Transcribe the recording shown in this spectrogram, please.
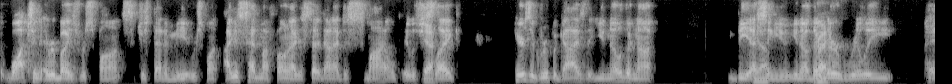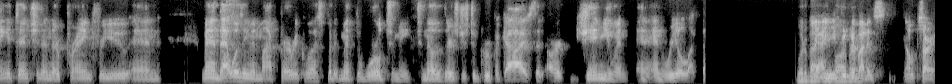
watching everybody's response, just that immediate response, I just had my phone, I just set it down, I just smiled. It was just yeah. like, here's a group of guys that you know they're not BSing yeah. you. You know, they're right. they're really paying attention and they're praying for you. And man, that wasn't even my prayer request, but it meant the world to me to know that there's just a group of guys that are genuine and, and real like that. What about yeah, you? you think about it. Oh, sorry.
